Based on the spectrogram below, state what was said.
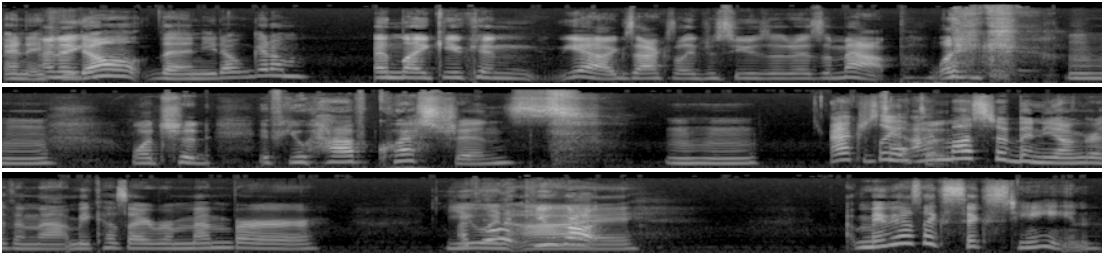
And if And you it- don't, then you don't get them. And like you can, yeah, exactly. Just use it as a map. Like, Mhm. what should if you have questions? Mhm. Actually, I it. must have been younger than that because I remember you feel and like you got- I Maybe I was like 16.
